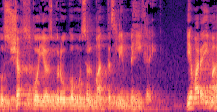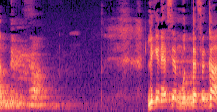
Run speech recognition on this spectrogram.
اس شخص کو یا اس گروہ کو مسلمان تسلیم نہیں کریں گے۔ یہ ہمارا ایمان لیکن ایسے متفقہ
